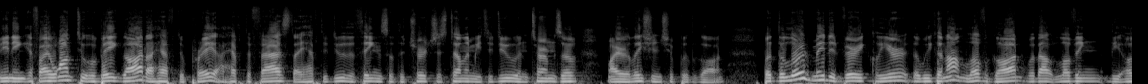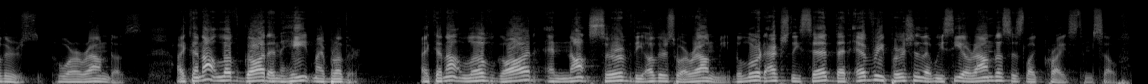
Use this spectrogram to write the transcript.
Meaning, if I want to obey God, I have to pray, I have to fast, I have to do the things that the church is telling me to do in terms of my relationship with God. But the Lord made it very clear that we cannot love God without loving the others who are around us. I cannot love God and hate my brother. I cannot love God and not serve the others who are around me. The Lord actually said that every person that we see around us is like Christ himself.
